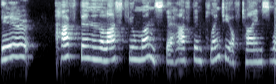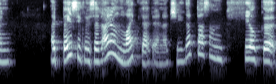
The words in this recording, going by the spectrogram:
There have been in the last few months, there have been plenty of times when I basically said, I don't like that energy. That doesn't feel good.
